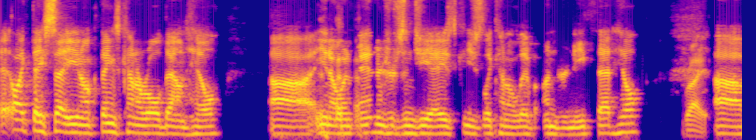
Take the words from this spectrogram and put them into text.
eh, like they say you know things kind of roll downhill. Uh, you know, and managers and GAs usually kind of live underneath that hill. Right. Uh,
